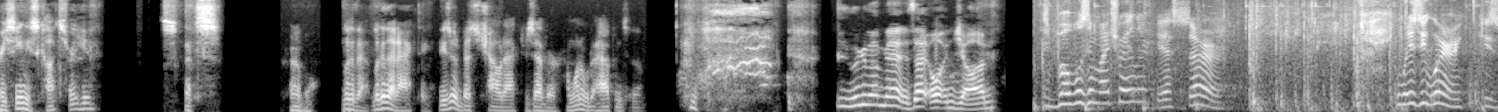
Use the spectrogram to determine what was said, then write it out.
Are you seeing these cuts right here? That's incredible. Look at that. Look at that acting. These are the best child actors ever. I wonder what happened to them. Look at that man. Is that Elton John? Is Bubbles in my trailer? Yes, sir. What is he wearing? He's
